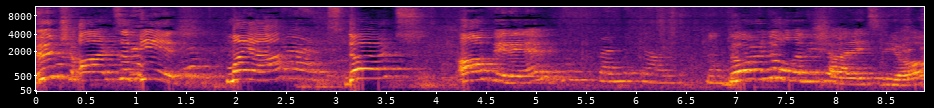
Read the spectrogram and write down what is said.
3 artı 1. Maya 4. Aferin. Ben de kaldım. 4'ü olan işaretliyor.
